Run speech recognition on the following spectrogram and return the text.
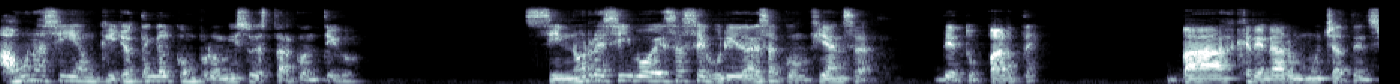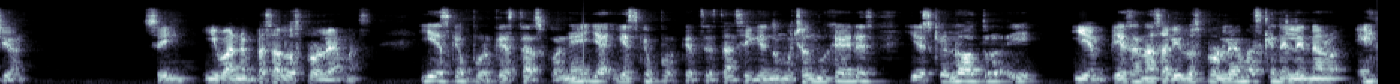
Aún así, aunque yo tenga el compromiso de estar contigo, si no recibo esa seguridad, esa confianza de tu parte, va a generar mucha tensión, ¿sí? Y van a empezar los problemas. Y es que porque estás con ella, y es que porque te están siguiendo muchas mujeres, y es que el otro, y, empiezan a salir los problemas que en el, en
